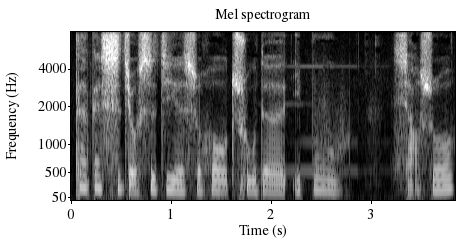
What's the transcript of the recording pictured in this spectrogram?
大概十九世纪的时候出的一部小说。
